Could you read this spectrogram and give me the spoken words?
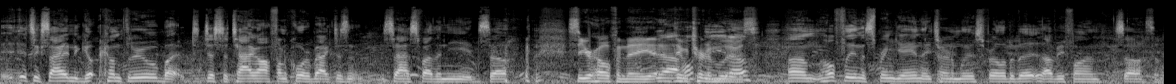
it's exciting to go, come through, but to just to tag off on a quarterback doesn't satisfy the need. So, so you're hoping they uh, yeah, do turn them loose. Know, um, hopefully, in the spring game, they turn them loose for a little bit. That'll be fun. So, awesome.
